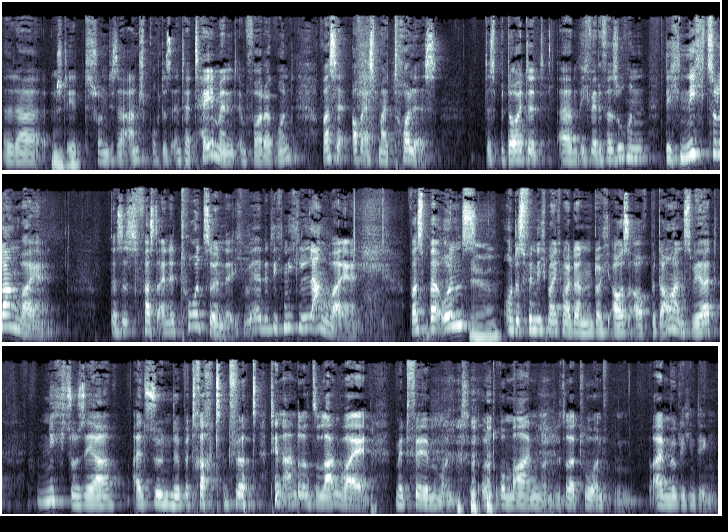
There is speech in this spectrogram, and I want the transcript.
Also da mhm. steht schon dieser Anspruch des Entertainment im Vordergrund, was ja auch erstmal toll ist. Das bedeutet, äh, ich werde versuchen, dich nicht zu langweilen. Das ist fast eine Todsünde. Ich werde dich nicht langweilen. Was bei uns, ja. und das finde ich manchmal dann durchaus auch bedauernswert, nicht so sehr als Sünde betrachtet wird, den anderen zu langweilen mit Filmen und, und Romanen und Literatur und allen möglichen Dingen.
